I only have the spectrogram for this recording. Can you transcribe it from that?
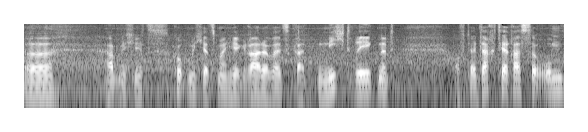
Äh, hab mich jetzt, guck mich jetzt mal hier gerade, weil es gerade nicht regnet, auf der Dachterrasse um.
